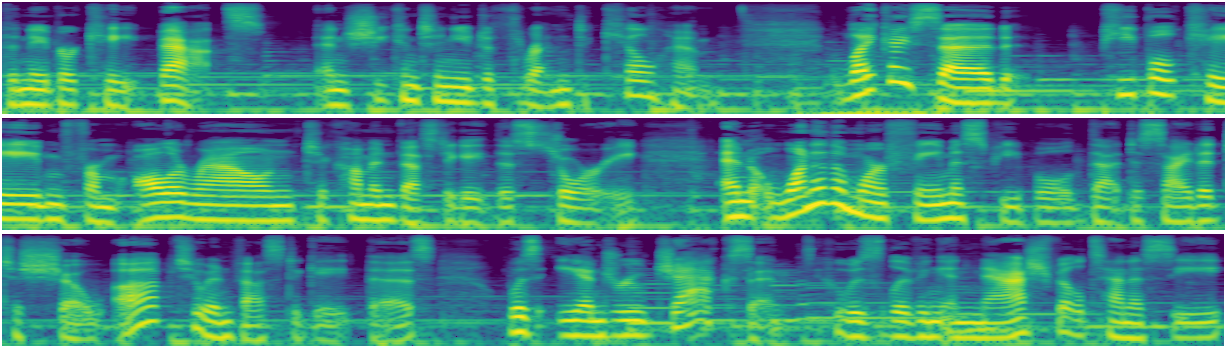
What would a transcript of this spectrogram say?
the neighbor Kate Batts, and she continued to threaten to kill him. Like I said, people came from all around to come investigate this story. And one of the more famous people that decided to show up to investigate this was Andrew Jackson, who was living in Nashville, Tennessee,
